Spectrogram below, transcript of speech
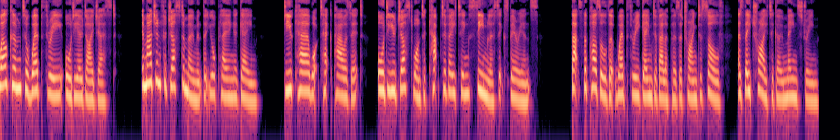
Welcome to Web3 Audio Digest. Imagine for just a moment that you're playing a game. Do you care what tech powers it, or do you just want a captivating, seamless experience? That's the puzzle that Web3 game developers are trying to solve as they try to go mainstream.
